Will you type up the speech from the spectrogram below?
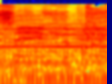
sing the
